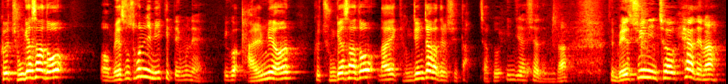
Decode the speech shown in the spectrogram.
그 중개사도 어, 매수 손님이 있기 때문에 이거 알면 그 중개사도 나의 경쟁자가 될 수 있다. 자, 그거 인지하셔야 됩니다. 매수인인 척 해야 되나?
